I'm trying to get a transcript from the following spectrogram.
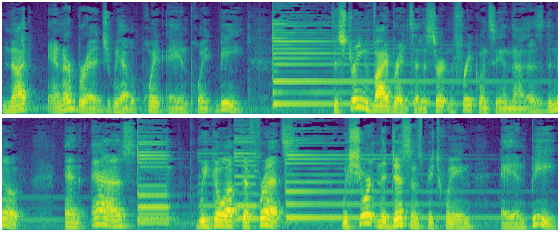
nut and our bridge. We have a point A and point B. The string vibrates at a certain frequency, and that is the note. And as we go up the frets, we shorten the distance between A and B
